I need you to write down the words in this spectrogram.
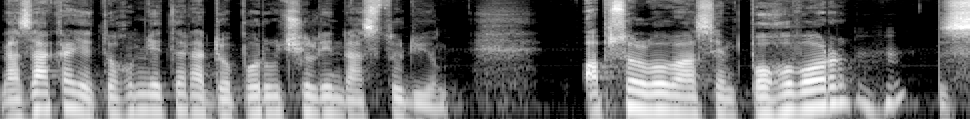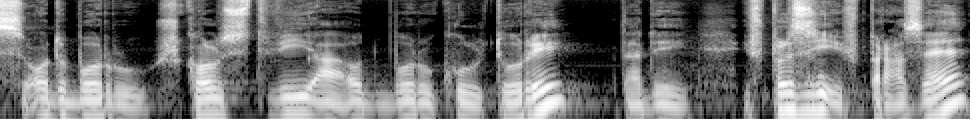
na základě toho mě teda doporučili na studium. Absolvoval jsem pohovor mm-hmm. z odboru školství a odboru kultury, tady i v Plzni, i v Praze.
